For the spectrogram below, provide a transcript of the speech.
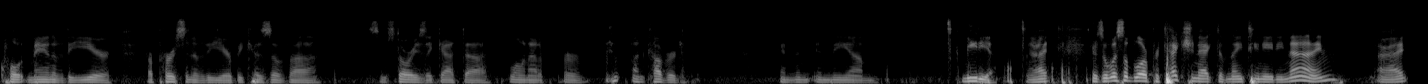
quote man of the year or person of the year because of uh, some stories that got uh, blown out of, or uncovered in the, in the um, media. All right, there's a Whistleblower Protection Act of 1989. All right,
